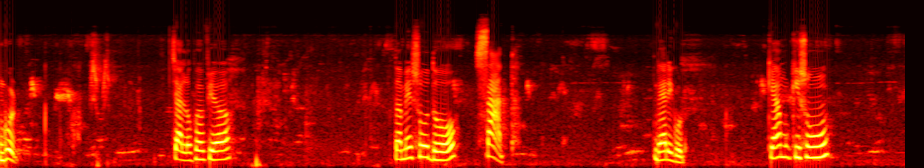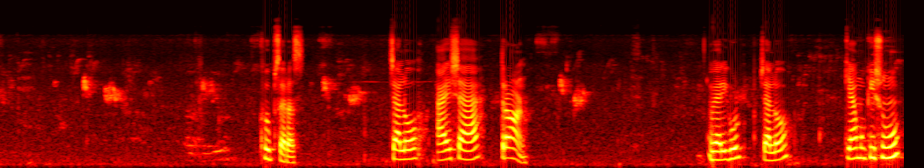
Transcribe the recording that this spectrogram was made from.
ગુડ. ચાલો ભવ્ય. તમે શોધો સાત. વેરી ગુડ ક્યાં મૂકીશું? ખૂબ સરસ. ચાલો, આયશા ત્રણ. વેરી ગુડ ચાલો, ક્યાં મૂકીશું?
